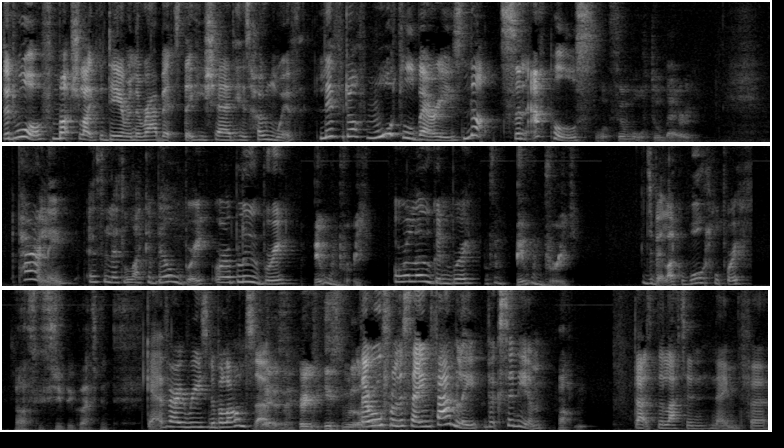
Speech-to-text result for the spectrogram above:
The dwarf, much like the deer and the rabbits that he shared his home with, lived off whortleberries, nuts, and apples. What's a whortleberry? Apparently, it's a little like a bilberry, or a blueberry, Bilberry? or a loganberry. What's a bilberry? It's a bit like a whortleberry. Ask a stupid question. Get a very reasonable answer. They're very reasonable. They're all from the same family, Vaccinium. Oh, That's the Latin name for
